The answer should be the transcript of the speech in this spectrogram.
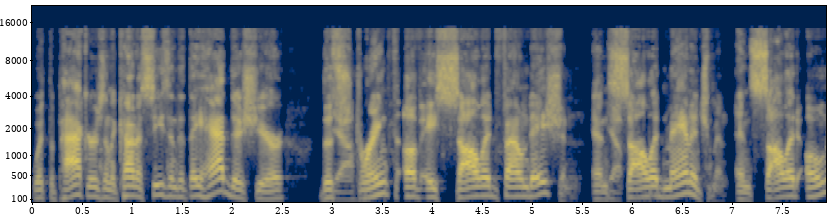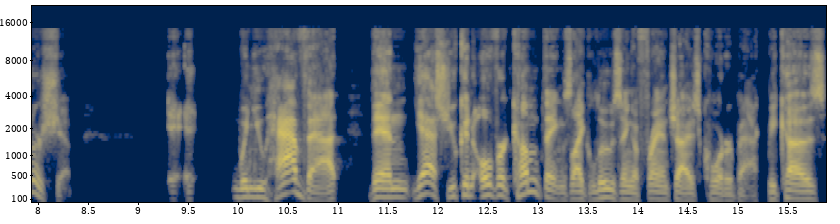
with the Packers and the kind of season that they had this year, the Yeah. strength of a solid foundation and Yep. solid management and solid ownership. I- I- when you have that, then yes, you can overcome things like losing a franchise quarterback because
